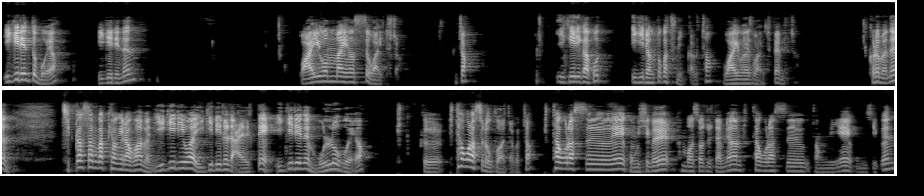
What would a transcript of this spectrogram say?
이 길이는 또 뭐예요? 이 길이는 y1-y2죠. 그쵸? 이 길이가 곧 이 길이랑 똑같으니까. 그쵸? y1에서 y2 빼면 되죠. 그러면은 직각삼각형이라고 하면 이 길이와 이 길이를 알 때 이 길이는 뭘로 구해요? 그 피타고라스로 구하죠. 그렇죠? 피타고라스의 공식을 한번 써주자면 피타고라스 정리의 공식은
